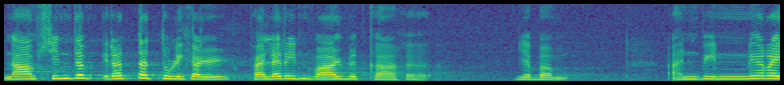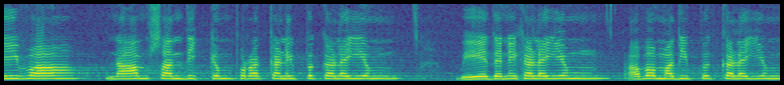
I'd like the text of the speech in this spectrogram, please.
நாம் சிந்தும் இரத்த துளிகள் பலரின் வாழ்வுக்காக. ஜெபம். அன்பின் நிறைவா நாம் சந்திக்கும் புறக்கணிப்புகளையும் வேதனைகளையும் அவமதிப்புகளையும்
